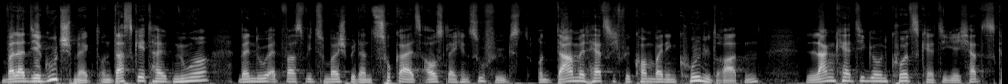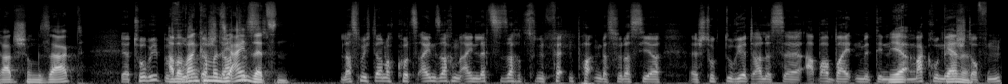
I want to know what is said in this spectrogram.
weil er dir gut schmeckt. Und das geht halt nur, wenn du etwas wie zum Beispiel dann Zucker als Ausgleich hinzufügst. Und damit herzlich willkommen bei den Kohlenhydraten. Langkettige und kurzkettige, ich hatte es gerade schon gesagt. Ja, Tobi, aber wann kann man sie einsetzen? Lass mich da noch kurz eine Sache, eine letzte Sache zu den Fetten packen, dass wir das hier äh, strukturiert alles äh, abarbeiten mit den ja, Makronährstoffen.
